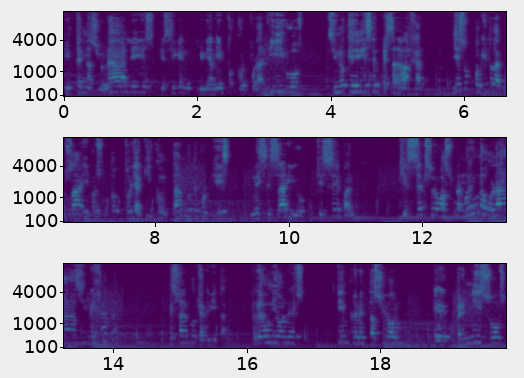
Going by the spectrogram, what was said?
internacionales que siguen lineamientos corporativos, sino que debiese empezar a bajar. Y es un poquito la cruzada y por eso estoy aquí contándote porque es necesario que sepan que ser cero basura no es una volada así lejana, es algo que habilita reuniones, implementación, eh, permisos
